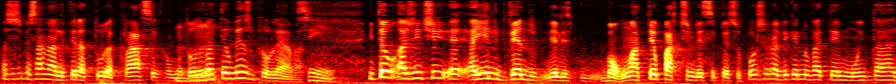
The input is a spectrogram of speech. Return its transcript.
Mas se você pensar na literatura clássica como um uhum. todo, vai ter o mesmo problema. Sim. Então, a gente. É, aí ele vendo. Ele, bom, um ateu partindo desse pressuposto, ele vai ver que ele não vai ter muita,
